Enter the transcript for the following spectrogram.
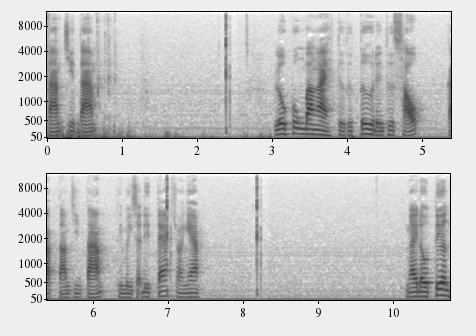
898 lô khung 3 ngày từ thứ tư đến thứ sáu, cặp 898 thì mình sẽ đi test cho anh em. Ngày đầu tiên,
